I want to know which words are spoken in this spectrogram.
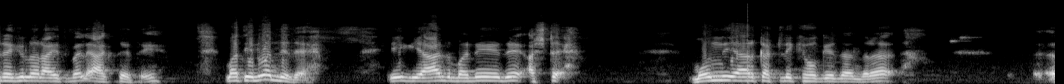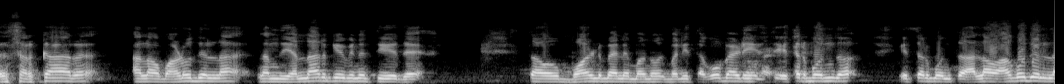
ರೆಗ್ಯುಲರ್ ಆಯ್ತ ಮೇಲೆ ಆಗ್ತೈತಿ. ಮತ್ತೆ ಇನ್ನೊಂದಿದೆ ಈಗ ಯಾರ್ದು ಮನೆ ಇದೆ ಅಷ್ಟೇ. ಮುಂದೆ ಯಾರು ಕಟ್ಲಿಕ್ಕೆ ಹೋಗಿದ್ದಂದ್ರೆ ಸರ್ಕಾರ ಅಲಾವ್ ಮಾಡೋದಿಲ್ಲ. ನಮ್ದು ಎಲ್ಲಾರ್ಗೆ ವಿನಂತಿ ಇದೆ. ತಾವು ಬಾಂಡ್ ಮೇಲೆ ಮನೋ ಮನಿ ತಗೋಬೇಡಿ. ಇತರ ಮುಂದೆ ಇತರ ಮುಂದೆ ಅಲಾವ್ ಆಗೋದಿಲ್ಲ.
